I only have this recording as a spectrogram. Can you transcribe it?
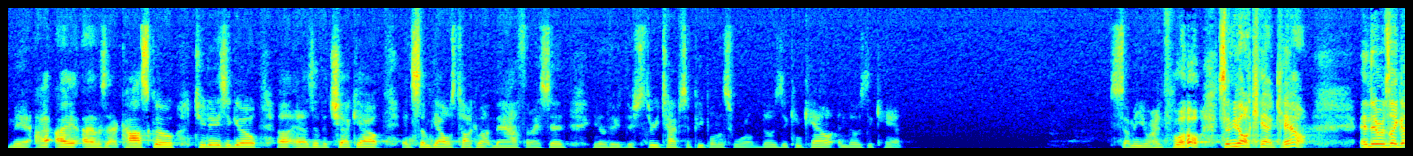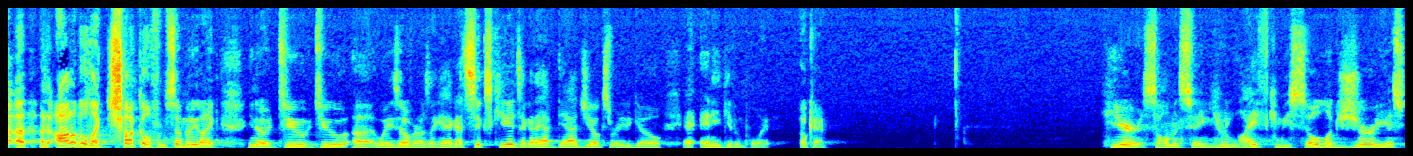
Man, I, I, I was at Costco two days ago, uh, and I was at the checkout, and some gal was talking about math, and I said, you know, there, there's three types of people in this world those that can count and those that can't. Some of you aren't, whoa, some of y'all can't count. And there was like a, an audible like chuckle from somebody like, you know, two, two uh, ways over. And I was like, hey, I got six kids. I got to have dad jokes ready to go at any given point. Okay. Here, Solomon's saying your life can be so luxurious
